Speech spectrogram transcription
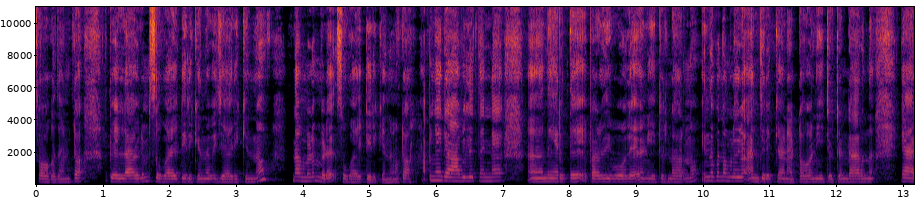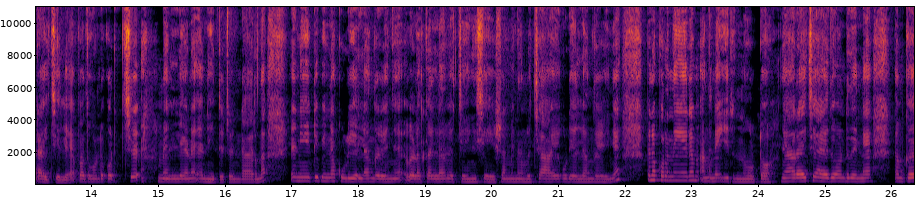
സ്വാഗതം കേട്ടോ അപ്പോൾ എല്ലാവരും സുഖമായിട്ടിരിക്കുന്നു വിചാരിക്കുന്നു. നമ്മളും ഇവിടെ സുഖമായിട്ടിരിക്കുന്നു കേട്ടോ അപ്പോൾ ഞാൻ രാവിലെ തന്നെ നേരത്തെ പഴുതി പോലെ എണീറ്റിട്ടുണ്ടായിരുന്നു. ഇന്നിപ്പോൾ നമ്മളൊരു അഞ്ചരയ്ക്കാണ് കേട്ടോ എണീറ്റിട്ടുണ്ടായിരുന്നു ഞായറാഴ്ചയില്ലേ. അപ്പോൾ അതുകൊണ്ട് കുറച്ച് മെല്ലെയാണ് എണീറ്റിട്ടുണ്ടായിരുന്നു എണീറ്റ് പിന്നെ കുളിയെല്ലാം കഴിഞ്ഞ് വിളക്കെല്ലാം വെച്ചതിന് ശേഷം പിന്നെ നമ്മൾ ചായ കുടിയെല്ലാം കഴിഞ്ഞ് പിന്നെ കുറേ നേരം അങ്ങനെ ഇരുന്നു കേട്ടോ ഞായറാഴ്ച ആയതുകൊണ്ട് തന്നെ നമുക്ക്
